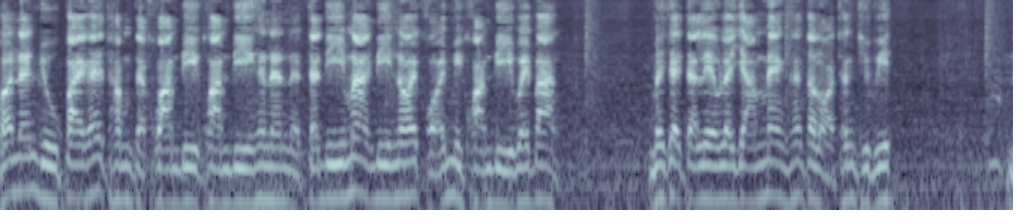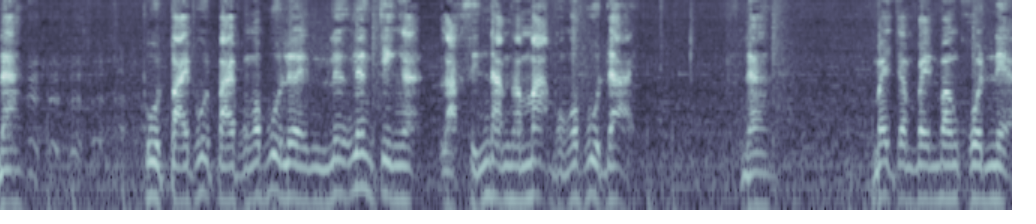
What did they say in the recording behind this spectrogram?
เพราะนั้นอยู่ไปก็ให้ทำแต่ความดีความดีแค่นั้นนะจะดีมากดีน้อยขอให้มีความดีไว้บ้าง ไม่ใช่จะเลวระยำแม่งทั้งตลอดทั้งชีวิต นะ พูดไปพูดไปผมก็พูดเลยเรื่องเรื่องจริงอะหลักศีลธรรมธรรมะผมก็พูดได้ นะ ไม่จำเป็นบางคนเนี่ย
